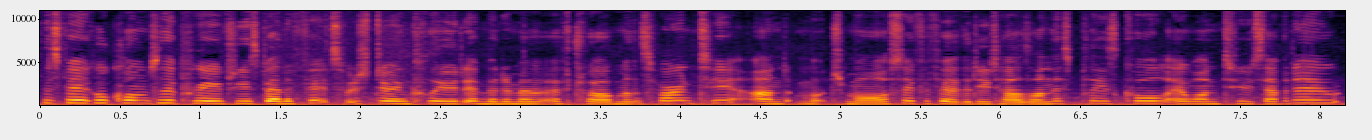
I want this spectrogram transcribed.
This vehicle comes with approved use benefits which do include a minimum of 12 months warranty and much more. So for further details on this please call 01270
